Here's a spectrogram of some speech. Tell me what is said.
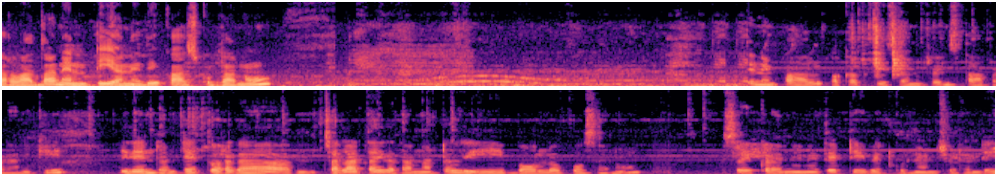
తర్వాత నేను టీ అనేది కాచుకుంటాను. అయితే నేను పాలు పక్కకు తీసాను ఫ్రెండ్స్ తాపడానికి. ఇదేంటంటే త్వరగా చల్లారుతాయి కదా అన్నట్టు ఈ బౌల్లో పోసాను. సో ఇక్కడ నేనైతే టీ పెట్టుకున్నాను చూడండి.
